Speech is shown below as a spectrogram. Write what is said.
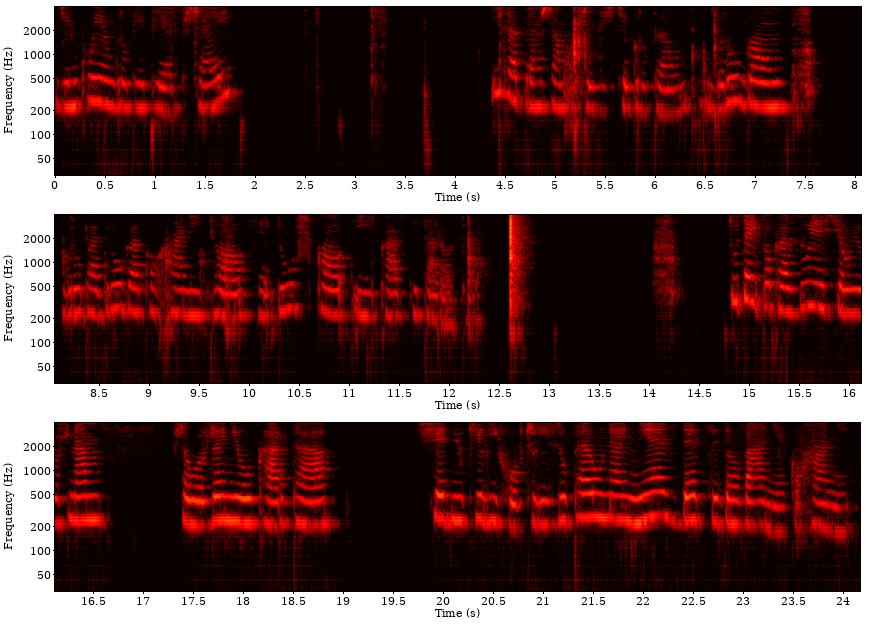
Dziękuję grupie pierwszej i zapraszam oczywiście grupę drugą. Grupa druga, kochani, to serduszko i karty tarota. Tutaj pokazuje się już nam w przełożeniu karta siedmiu kielichów, czyli zupełne niezdecydowanie, kochani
